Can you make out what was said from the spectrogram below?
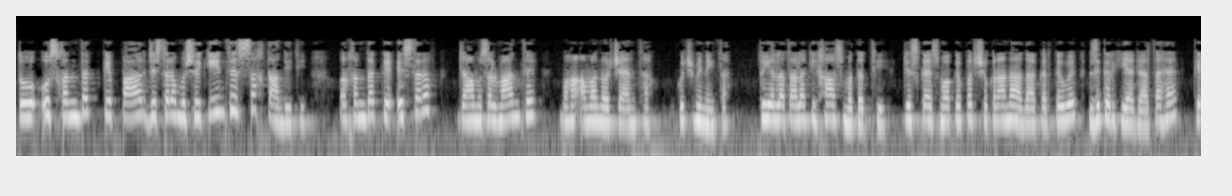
تو اس خندق کے پار جس طرح مشرقین تھے، سخت آندھی تھی۔ اور خندق کے اس طرف جہاں مسلمان تھے، وہاں امن اور چین تھا، کچھ بھی نہیں تھا۔ تو یہ اللہ تعالیٰ کی خاص مدد تھی، جس کا اس موقع پر شکرانہ ادا کرتے ہوئے ذکر کیا جاتا ہے کہ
